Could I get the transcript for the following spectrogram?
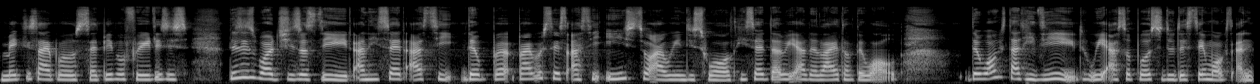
make disciples, set people free. This is this is what Jesus did, and he said, "As he the Bible says, as he is, so are we in this world." He said that we are the light of the world the works that he did, we are supposed to do the same works, and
